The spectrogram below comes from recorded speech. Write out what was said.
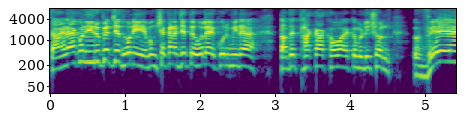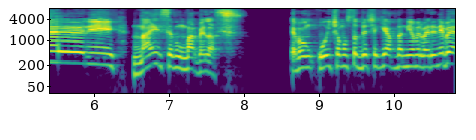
চায়না এখন ইউরোপের চেয়ে ধনী এবং সেখানে যেতে হলে কর্মীরা তাদের থাকা খাওয়া অ্যাকোমোডেশন ভেরি নাইস এবং মার্ভেলাস এবং ওই সমস্ত দেশে কি আপনার নিয়মের বাইরে নেবে?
